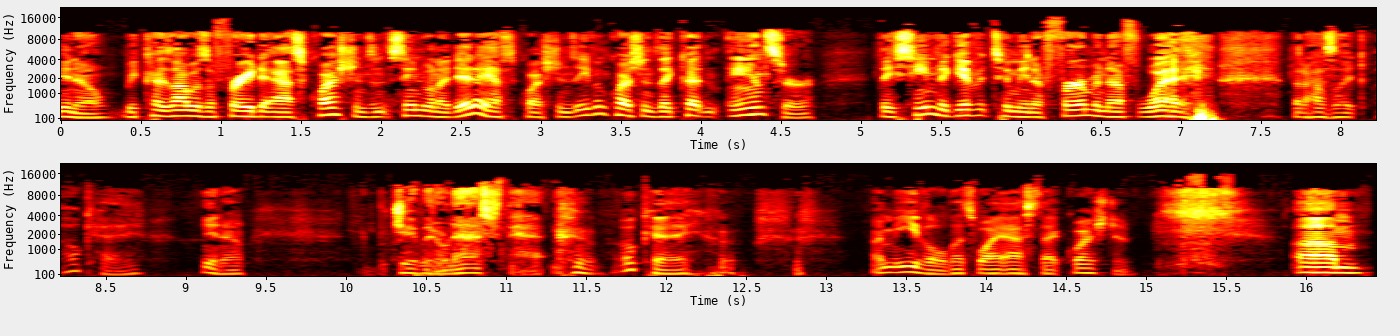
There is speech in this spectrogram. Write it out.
you know, because I was afraid to ask questions, and it seemed when I did ask questions, even questions they couldn't answer, they seemed to give it to me in a firm enough way that I was like, okay, you know, Jay, we don't ask that. okay, I'm evil. That's why I asked that question. Um,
